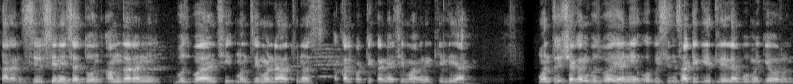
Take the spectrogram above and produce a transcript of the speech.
कारण शिवसेनेच्या दोन आमदारांनी भुजबळांची मंत्रिमंडळातूनच अकालपट्टी करण्याची मागणी केली आहे. मंत्री छगन भुजबळ यांनी ओबीसींसाठी घेतलेल्या भूमिकेवरून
